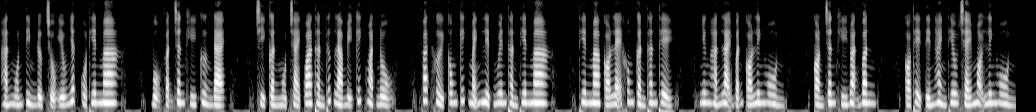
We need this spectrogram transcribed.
Hắn muốn tìm được chỗ yếu nhất của thiên ma. Bộ phận chân khí cường đại. Chỉ cần một trải qua thần thức là bị kích hoạt nổ. Phát khởi công kích mãnh liệt nguyên thần thiên ma. Thiên ma có lẽ không cần thân thể. Nhưng hắn lại vẫn có linh hồn. Còn chân khí đoạn vân có thể tiến hành thiêu cháy mọi linh hồn.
